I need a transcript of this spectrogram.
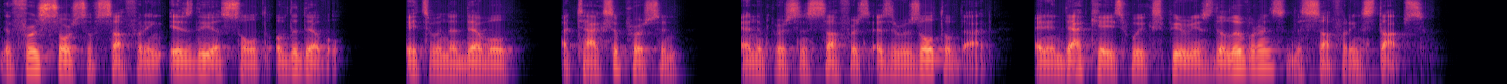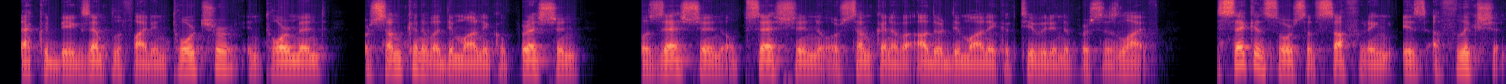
The first source of suffering is the assault of the devil. It's when the devil attacks a person and the person suffers as a result of that. And in that case, we experience deliverance, the suffering stops. That could be exemplified in torture, in torment, or some kind of a demonic oppression, possession, obsession, or some kind of other demonic activity in the person's life. The second source of suffering is affliction.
